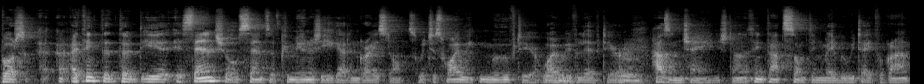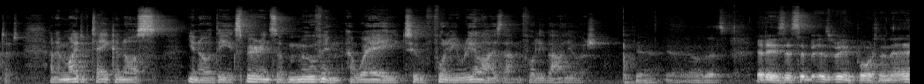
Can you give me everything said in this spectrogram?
But I think that the, the essential sense of community you get in Greystones, which is why we moved here, why we've lived here, hasn't changed. And I think that's something maybe we take for granted. And it might have taken us, you know, the experience of moving away to fully realise that and fully value it. Yeah, yeah, no, that's it is. It's it's really important. And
